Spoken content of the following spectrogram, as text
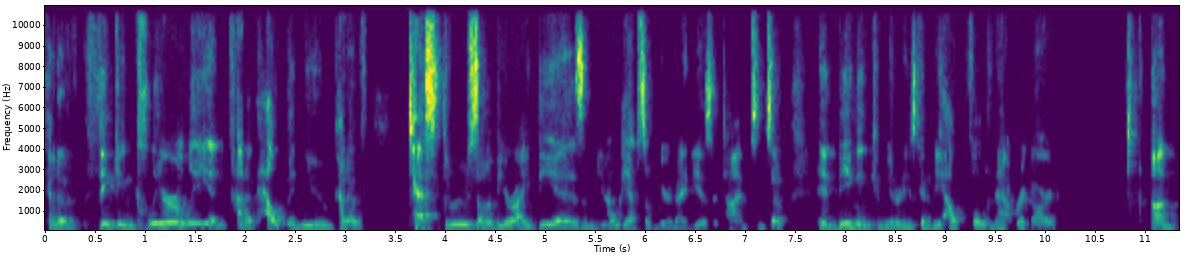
kind of thinking clearly and kind of helping you kind of test through some of your ideas. And, you know, we have some weird ideas at times. And so, and being in community is going to be helpful in that regard. Um,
